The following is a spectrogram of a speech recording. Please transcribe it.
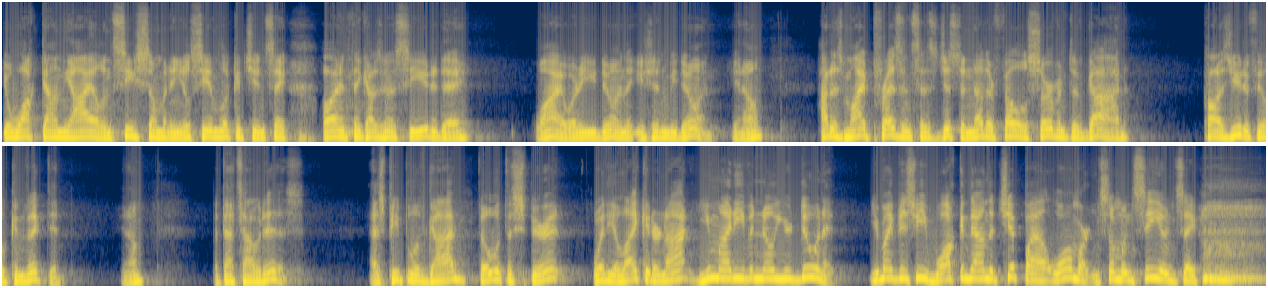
You'll walk down the aisle and see somebody, and you'll see him look at you and say, Oh, I didn't think I was going to see you today. Why? What are you doing that you shouldn't be doing? You know? How does my presence as just another fellow servant of God cause you to feel convicted? You know? But that's how it is. As people of God, filled with the Spirit, whether you like it or not, you might even know you're doing it. You might just be walking down the chip aisle at Walmart and someone see you and say, oh,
